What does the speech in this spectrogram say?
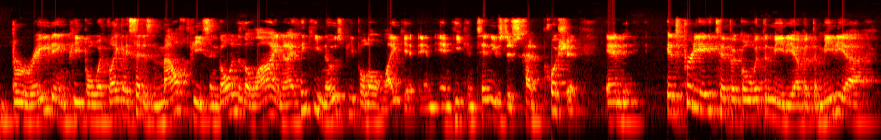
berating people with, like I said, his mouthpiece and going to the line. And I think he knows people don't like it, and, and he continues to just kind of push it. And it's pretty atypical with the media, but the media,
